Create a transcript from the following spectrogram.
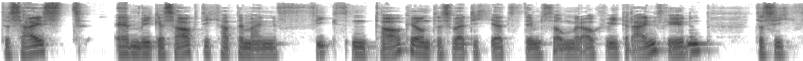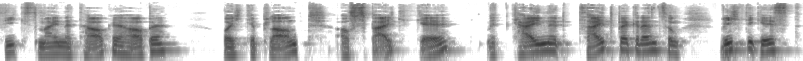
das heißt, ähm, wie gesagt, ich hatte meine fixen Tage und das werde ich jetzt im Sommer auch wieder einführen, dass ich fix meine Tage habe, wo ich geplant aufs Bike gehe, mit keiner Zeitbegrenzung. Wichtig ist,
